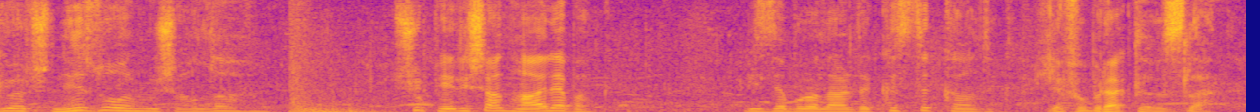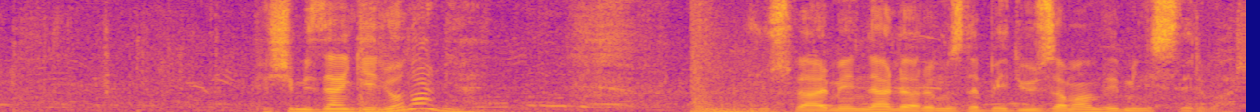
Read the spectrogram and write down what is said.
Göç ne zormuş Allah'ım. Şu perişan hale bak. Biz de buralarda kıstık kaldık. Lafı bırak da hızlan. Peşimizden geliyorlar mı yani? Rus ve Ermenilerle aramızda Bediüzzaman ve milisleri var.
